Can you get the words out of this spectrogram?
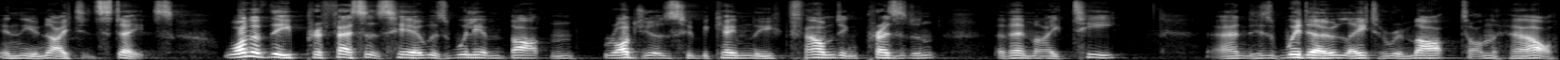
in the United States. One of the professors here was William Barton Rogers, who became the founding president of MIT. And his widow later remarked on how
